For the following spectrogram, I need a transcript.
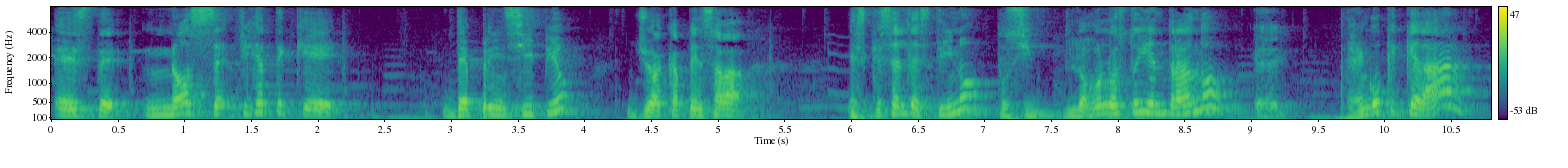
Este, no sé, fíjate que de principio yo acá pensaba, es que es el destino, pues si luego lo estoy entrando, eh, tengo que quedar.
